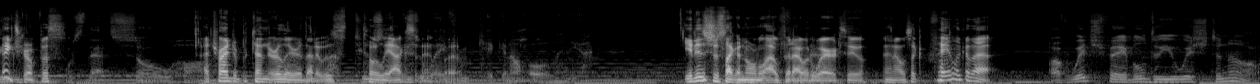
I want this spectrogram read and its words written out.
Thanks, Grumpus. Was that so hard? I tried to pretend earlier that it was Two totally seconds accident, away but from kicking a hole in you. it is just like a normal outfit I would wear too. And I was like, hey, look at that. Of which fable do you wish to know?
